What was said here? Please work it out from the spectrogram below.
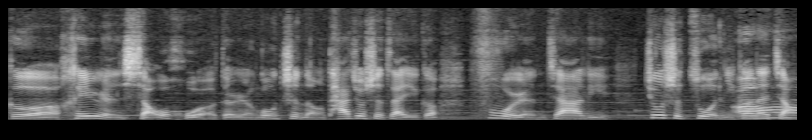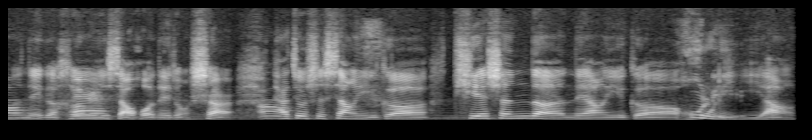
个黑人小伙的人工智能，他就是在一个富人家里，就是做你刚才讲的那个黑人小伙那种事儿，他就是像一个贴身的那样一个护理一样。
